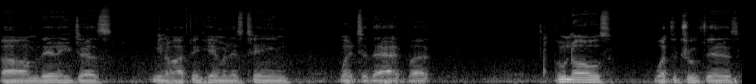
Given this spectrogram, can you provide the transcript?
Um, then he just, you know, I think him and his team went to that. But who knows what the truth is?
